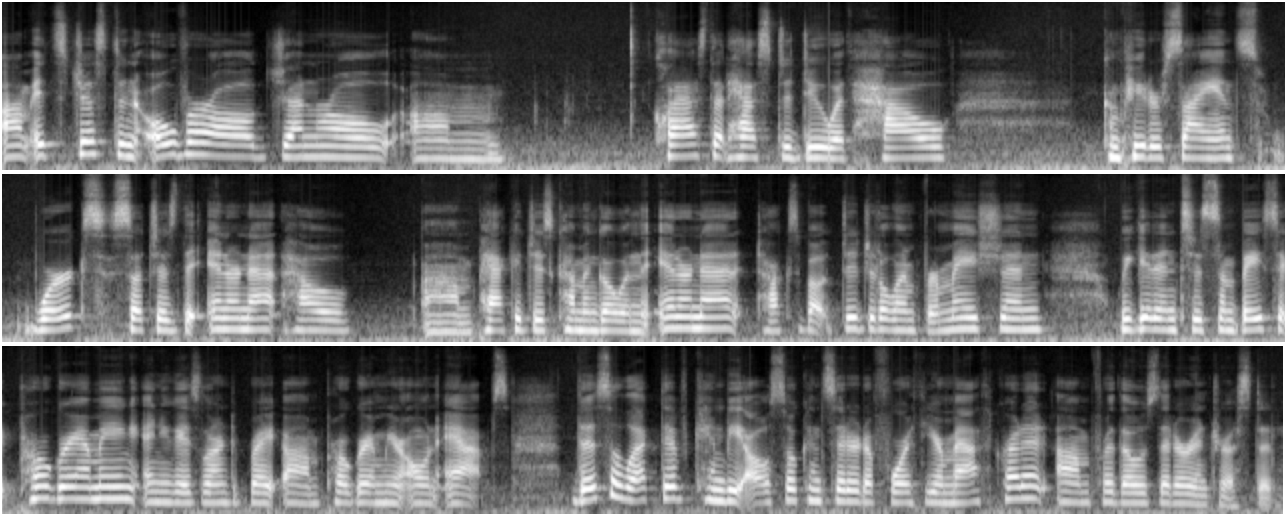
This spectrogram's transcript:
Um, it's just an overall general um, class that has to do with how computer science works, such as the internet, how um, packages come and go in the internet. It talks about digital information. We get into some basic programming and you guys learn to um, program your own apps. This elective can be also considered a fourth year math credit um, for those that are interested.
